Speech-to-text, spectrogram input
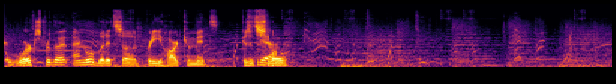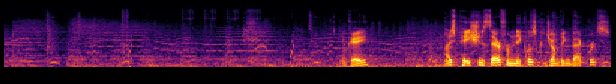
that works for that angle, but it's a pretty hard commit because it's Yeah. slow. Okay. Nice patience there from Niklas jumping backwards.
